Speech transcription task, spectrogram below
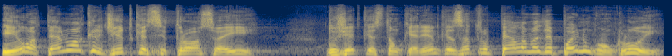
E eu até não acredito que esse troço aí, do jeito que eles estão querendo, que eles atropelam, mas depois não conclui.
